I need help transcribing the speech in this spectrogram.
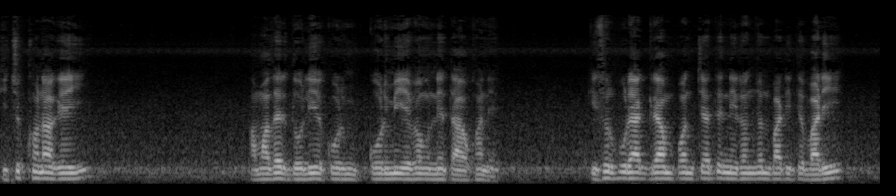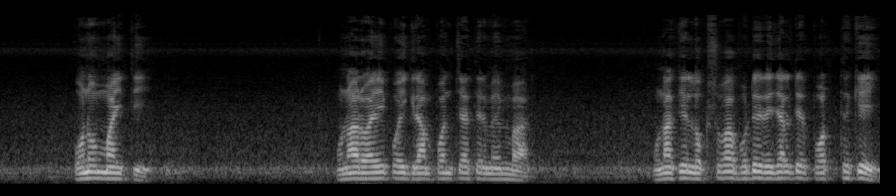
কিছুক্ষণ আগেই আমাদের দলীয় কর্মী- এবং নেতা ওখানে। কিশোরপুর এক গ্রাম পঞ্চায়েতের নিরঞ্জন বাটিতে বাড়ি, প্রণব মাইতি। ওনার ওয়াইফ ওই গ্রাম পঞ্চায়েতের মেম্বার ওনাকে লোকসভা ভোটের রেজাল্টের পর থেকেই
